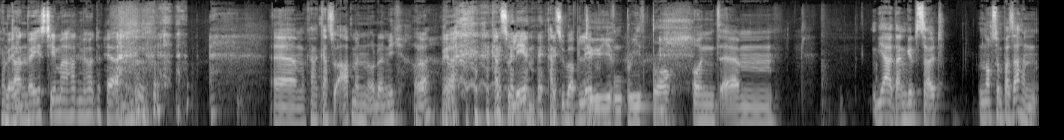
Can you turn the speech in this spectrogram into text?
Und Wel dann- welches Thema hatten wir heute? Ja. ähm, kann, kannst du atmen oder nicht? Oder? Ja. So. Kannst du leben? Kannst du überhaupt do you leben? even breathe, bro? Und ähm, ja, dann gibt es halt noch so ein paar Sachen.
